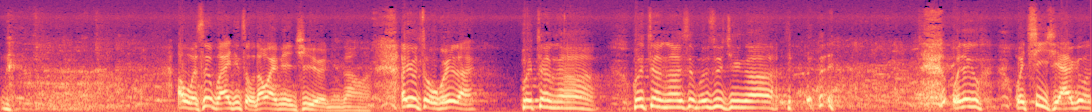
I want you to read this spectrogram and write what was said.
啊，我师傅已经走到外面去了，你知道吗？哎又走回来，会长啊，会长啊，什么事情啊？我这个我气起来，跟我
